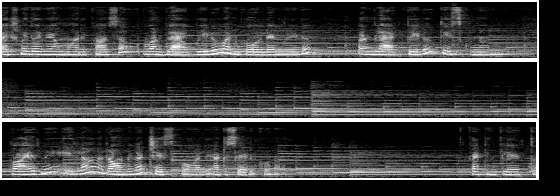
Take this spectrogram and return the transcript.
Lakshmidevi అమ్మవారి కాసు one black bead one golden bead one black bead తీసుకున్నాను. వైర్ని ఇలా రౌండ్గా చేసుకోవాలి అటు సైడ్ కూడా. కటింగ్ ప్లేయర్తో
